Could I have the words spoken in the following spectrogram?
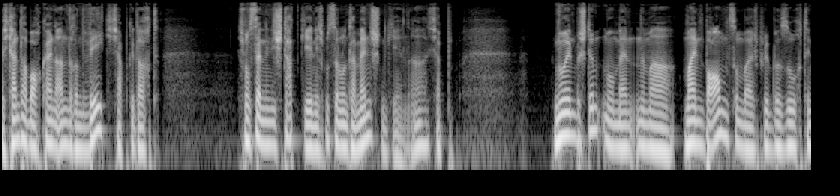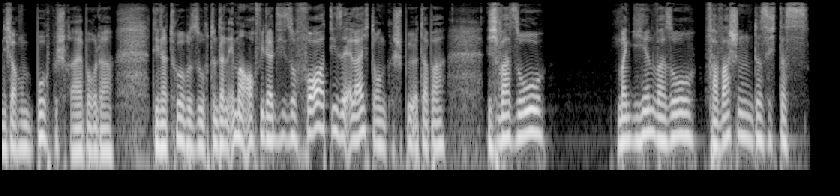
Ich kannte aber auch keinen anderen Weg. Ich habe gedacht, ich muss dann in die Stadt gehen, ich muss dann unter Menschen gehen. Ne? Ich habe nur in bestimmten Momenten immer meinen Baum zum Beispiel besucht, den ich auch im Buch beschreibe oder die Natur besucht und dann immer auch wieder die sofort diese Erleichterung gespürt. Aber ich war so, mein Gehirn war so verwaschen, dass ich das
